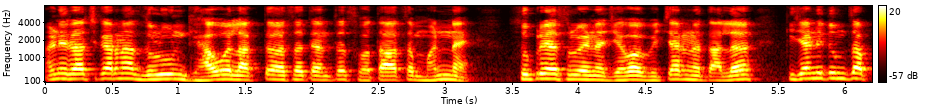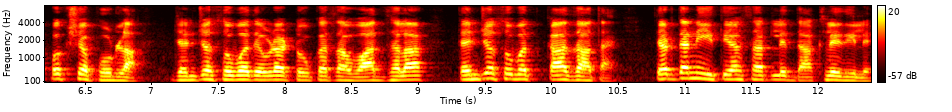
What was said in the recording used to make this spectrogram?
आणि राजकारणात जुळवून घ्यावं लागतं असं त्यांचं स्वतःचं म्हणणं आहे. सुप्रिया सुळेंना जेव्हा विचारण्यात आलं की ज्यांनी तुमचा पक्ष फोडला ज्यांच्यासोबत एवढा टोकाचा वाद झाला त्यांच्यासोबत का जात आहे? तर त्यांनी इतिहासातले दाखले दिले.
